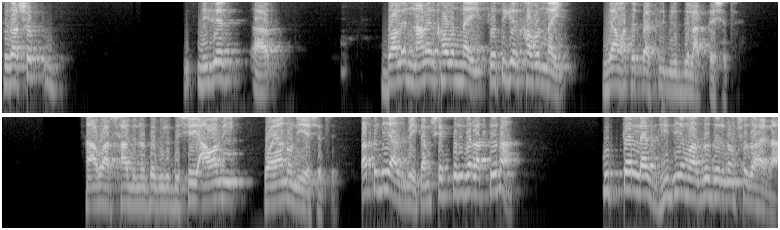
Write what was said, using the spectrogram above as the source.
দর্শক, নিজের দলের নামের খবর নাই, প্রতীকের খবর নাই, জামাতের প্রার্থীর বিরুদ্ধে লাগতে এসেছে। আবার স্বাধীনতার বিরুদ্ধে সেই আওয়ামী বয়ানও নিয়ে এসেছে। তা তো নিয়ে আসবেই, কারণ শেখ পরিবার আত্মীয় না। কুত্তার ল্যাস ঘি দিয়ে মাছলো যেরকম সোজা হয় না।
